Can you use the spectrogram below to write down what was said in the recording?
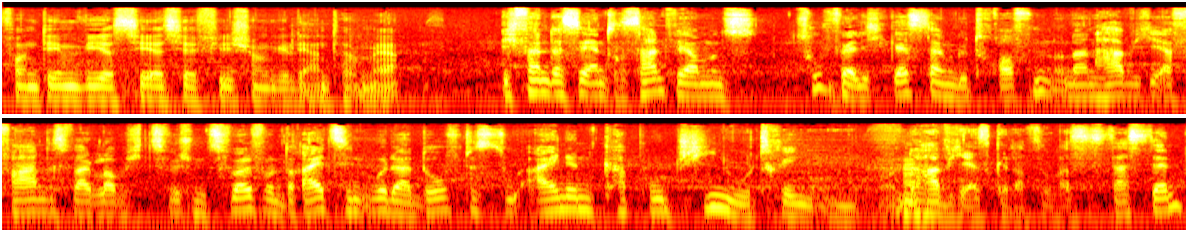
von dem wir sehr, sehr viel schon gelernt haben. Ja. Ich fand das sehr interessant. Wir haben uns zufällig gestern getroffen und dann habe ich erfahren, das war glaube ich zwischen 12 und 13 Uhr, da durftest du einen Cappuccino trinken. Und da habe ich erst gedacht, so was ist das denn?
